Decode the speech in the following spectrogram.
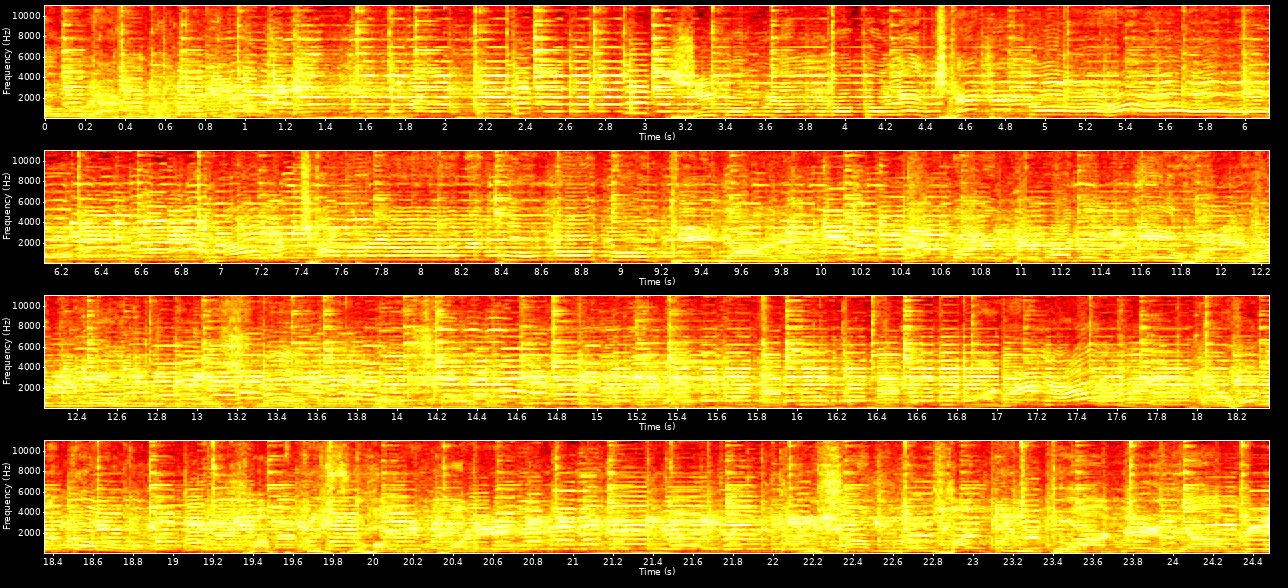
গৌরাঙ্গ। শ্রী গৌরাঙ্গ বলেছেন গো, নাম আর কোনো গতি নাই। একবার প্রেমানন্দে হরি হরি বলুন বৈষ্ণব গোসাই আগে সব কিছু হবে পরে। এসব বোঝা কিন্তু আগে যাবে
